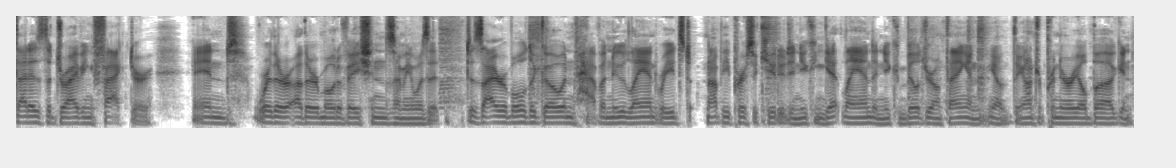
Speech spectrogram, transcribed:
that is the driving factor. And were there other motivations? I mean, was it desirable to go and have a new land where you'd not be persecuted and you can get land and you can build your own thing and, you know, the entrepreneurial bug? And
